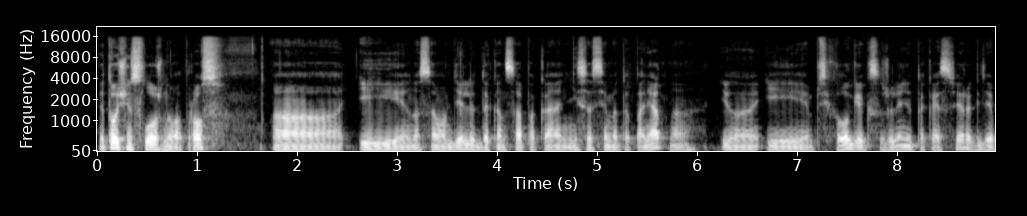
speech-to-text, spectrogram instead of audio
Это очень сложный вопрос, э, и на самом деле до конца пока не совсем это понятно. И, и психология, к сожалению, такая сфера, где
